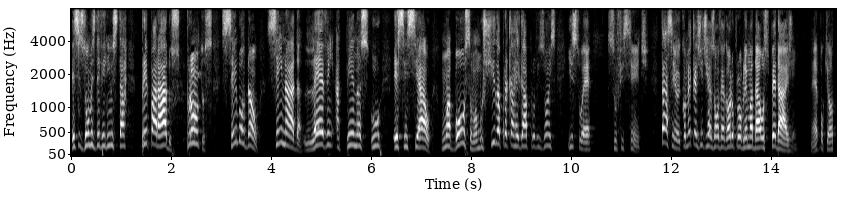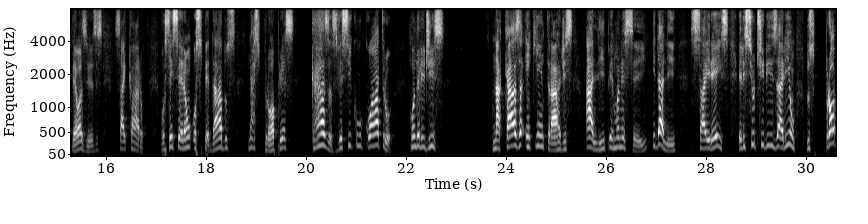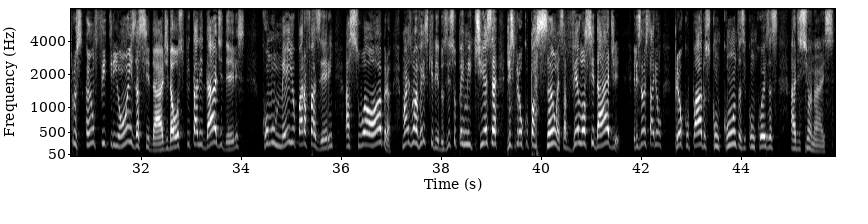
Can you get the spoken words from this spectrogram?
Esses homens deveriam estar preparados, prontos, sem bordão, sem nada. Levem apenas o essencial: uma bolsa, uma mochila para carregar provisões. Isso é suficiente. Tá, senhor, e como é que a gente resolve agora o problema da hospedagem? Né? Porque o hotel às vezes sai caro. Vocês serão hospedados nas próprias casas. Versículo 4, quando ele diz: Na casa em que entrardes, ali permanecei e dali saireis. Eles se utilizariam dos próprios anfitriões da cidade, da hospitalidade deles, como meio para fazerem a sua obra. Mais uma vez, queridos, isso permitia essa despreocupação, essa velocidade. Eles não estariam preocupados com contas e com coisas adicionais.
